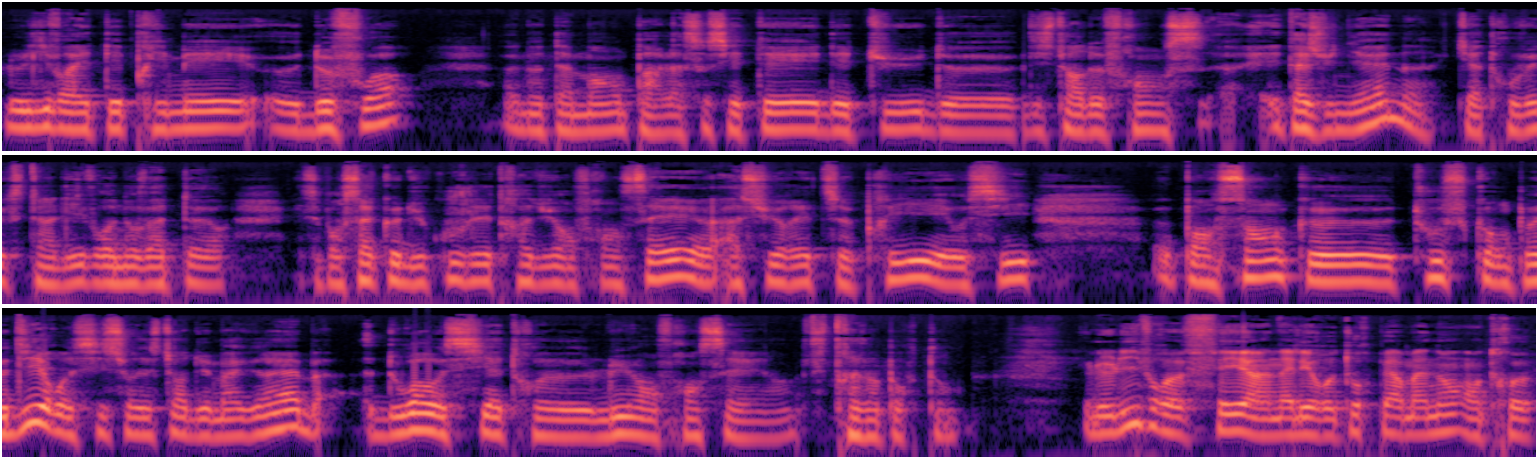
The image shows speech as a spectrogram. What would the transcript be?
le livre a été primé euh, deux fois, euh, notamment par la Société d'études euh, d'histoire de France états-unienne, qui a trouvé que c'était un livre novateur. Et c'est pour ça que du coup je l'ai traduit en français, assuré de ce prix et aussi pensant que tout ce qu'on peut dire aussi sur l'histoire du Maghreb doit aussi être lu en français. Hein. C'est très important. Le livre fait un aller-retour permanent entre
